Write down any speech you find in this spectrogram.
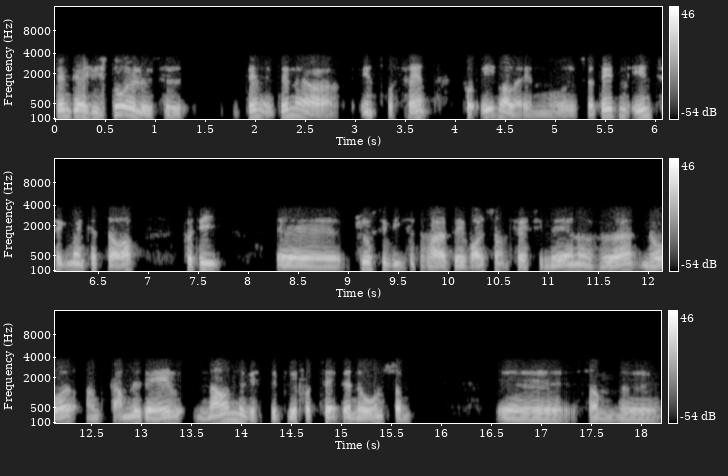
den der historieløshed, den, den er jo interessant på en eller anden måde. Så det er den ene ting, man kan tage op, fordi øh, pludselig viser det sig, at det er voldsomt fascinerende at høre noget om gamle dage, navnene hvis det bliver fortalt af nogen, som, øh, som øh,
